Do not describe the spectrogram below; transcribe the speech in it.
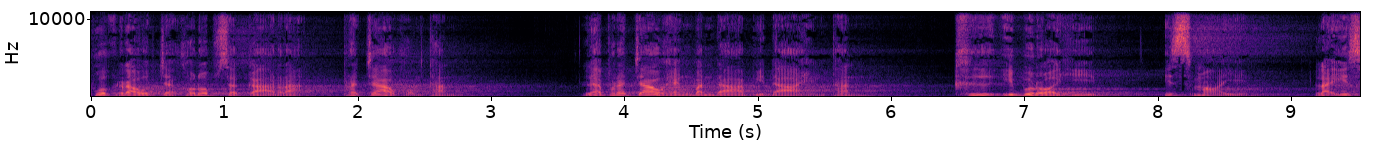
พวกเราจะเคารพสการะพระเจ้าของท่าน และพระเจ้าแห่งบรรดาบิดาแห่งท่าน คืออิบรอฮีม อิสมาอิล และอิส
